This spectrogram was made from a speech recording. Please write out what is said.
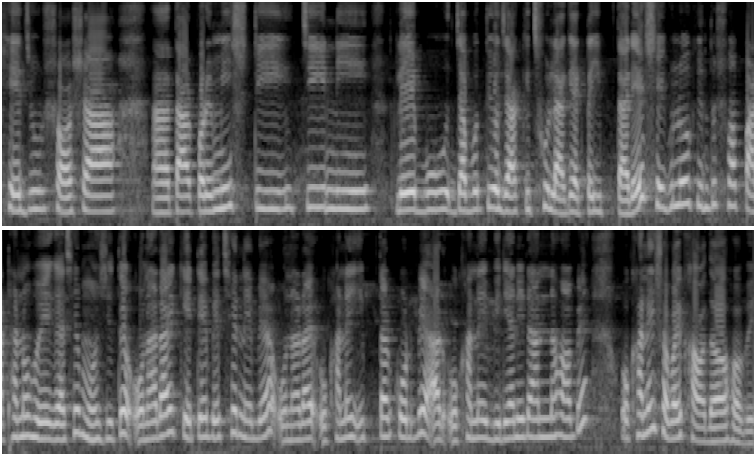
খেজুর শশা তারপরে মিষ্টি, চিনি, লেবু যাবতীয় যা কিছু লাগে একটা ইফতারে, সেগুলোও কিন্তু সব পাঠানো হয়ে গেছে মসজিদে। ওনারাই কেটে বেছে নেবে, ওনারাই ওখানে ইফতার করবে আর ওখানে বিরিয়ানি রান্না হবে, ওখানেই সবাই খাওয়া দাওয়া হবে।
